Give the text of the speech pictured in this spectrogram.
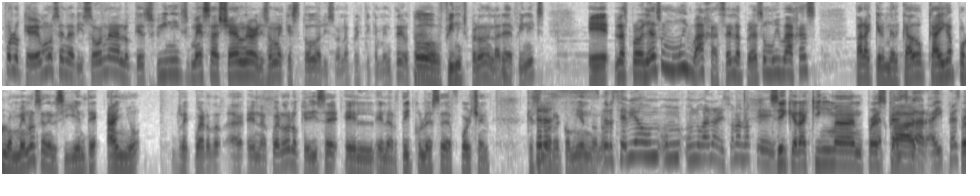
por lo que vemos en Arizona, lo que es Phoenix, Mesa, Chandler, Arizona, que es todo Arizona prácticamente, o todo Phoenix, perdón, el área de Phoenix, eh, las probabilidades son muy bajas, ¿eh? Las probabilidades son muy bajas para que el mercado caiga por lo menos en el siguiente año. Recuerdo, ah, en acuerdo a lo que dice el, el artículo este de Fortune, que se lo recomiendo, ¿no? Pero sí había un, un, un lugar en Arizona, ¿no? Que, Sí, que era Kingman, Prescott. Prescott, ahí, Prescott,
